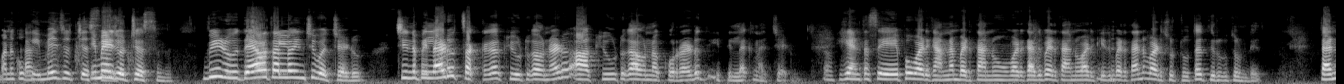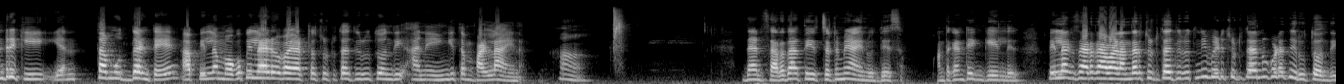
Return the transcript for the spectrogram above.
మనకు ఒక ఇమేజ్ వచ్చేసి ఇమేజ్ వచ్చేస్తుంది. వీడు దేవతల్లో నుంచి వచ్చాడు. చిన్న పిల్లాడు చక్కగా క్యూట్గా ఉన్నాడు. ఆ క్యూట్గా ఉన్న కుర్రాడు ఈ పిల్లకి నచ్చాడు. ఇక ఎంతసేపు వాడికి అన్నం పెడతాను వాడికి అది పెడతాను వాడికి ఇది పెడతాను వాడి చుట్టూతా తిరుగుతుండేది. తండ్రికి ఎంత ముద్దంటే ఆ పిల్ల మగపిల్లాడు అట్లా చుట్టూతా తిరుగుతోంది అనే ఇంగితం పళ్ళ ఆయన. దాని సరదా తీర్చడమే ఆయన ఉద్దేశం. అంతకంటే ఇంకేం లేదు. పిల్లకి సరదా వాళ్ళందరూ చుట్టూతా తిరుగుతుంది వీడి చుట్టూతాను కూడా తిరుగుతోంది.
